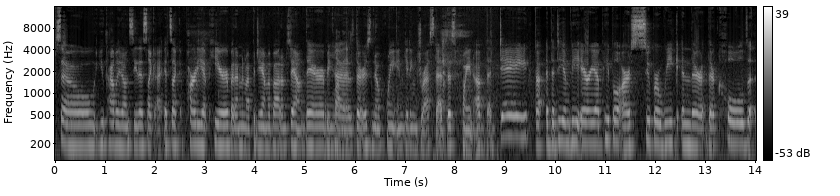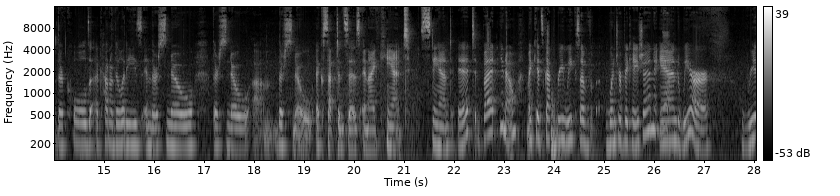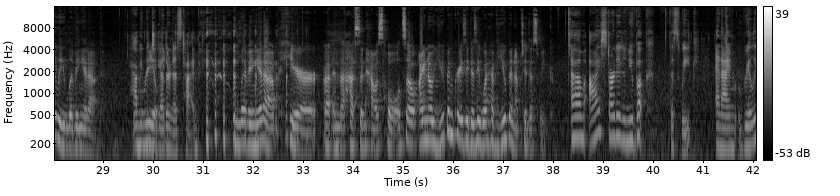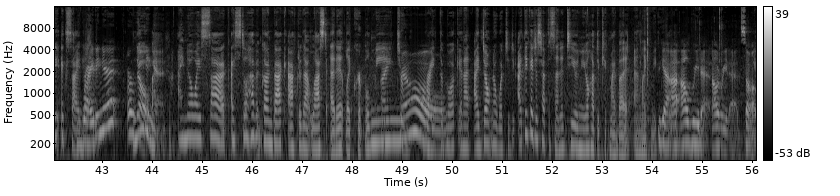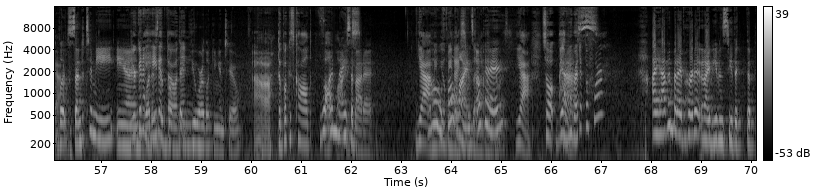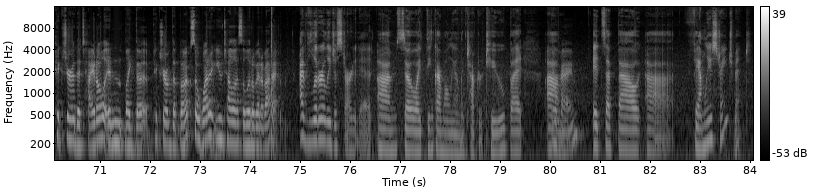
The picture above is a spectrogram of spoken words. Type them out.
So you probably don't see this like it's like a party up here, but I'm in my pajama bottoms down there because there is no point in getting dressed at this point of the day. Uh, the DMV area, people are super weak in their their cold their cold accountabilities and their snow their snow um, their snow acceptances, and I can't stand it. But you know, my kids got three weeks of winter vacation, and yeah. we are really living it up having really the togetherness time. living it up here uh, in the Hassan household. So I know you've been crazy busy. What have you been up to this week? Um, I started a new book this week and I'm really excited. Writing it or no, reading it? I know I suck. I still haven't gone back after that last edit like crippled me to write the book, and I, I don't know what to do. I think I just have to send it to you, and you'll have to kick my butt and like make. It. Yeah, I'll read it. I'll read it. So yeah. let's send it to me, and you're gonna hate it though. That you are looking into. Uh, the book is called. Well, I'm Lines. nice about it. Yeah, oh, maybe you'll be nice. Lines. Okay. Yeah. So, yes. have you read it before? I haven't, but I've heard it, and I've even seen the, the picture, the title, and like the picture of the book. So why don't you tell us a little bit about it? I've literally just started it, um, so I think I'm only on like chapter two, but um, okay, it's about uh, family estrangement.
